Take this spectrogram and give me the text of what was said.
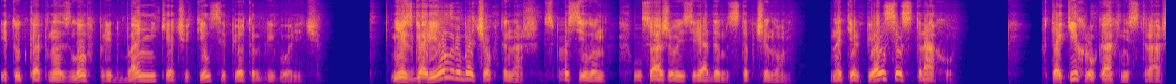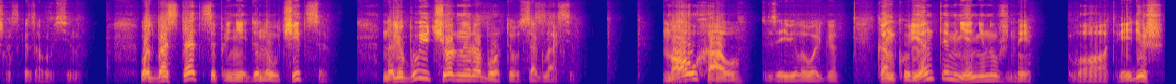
и тут, как назло, в предбаннике очутился Петр Григорьевич. — Не сгорел рыбачок-то наш? — спросил он, усаживаясь рядом с топчаном. — Натерпелся страху? — В таких руках не страшно, — сказал Русинов. — Вот бы остаться при ней, да научиться. На любую черную работу согласен. «Ноу-хау», — заявила Ольга. «Конкуренты мне не нужны». «Вот, видишь»,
